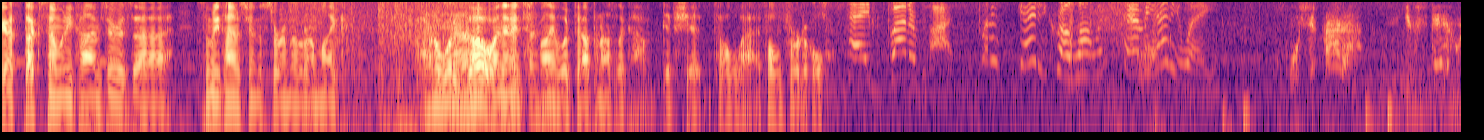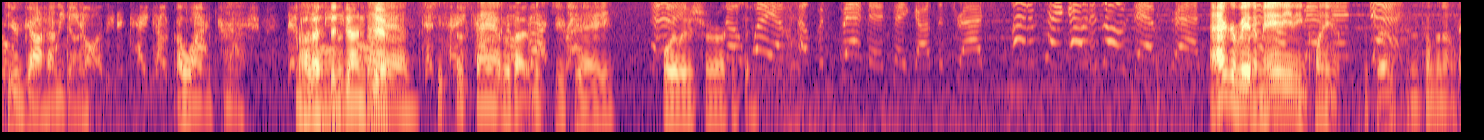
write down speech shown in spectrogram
got stuck so many times. There was uh, so many times during the story mode where I'm like, I don't know where to go, and then I just finally looked up and I was like, oh dipshit, it's all la- it's all vertical. Hey, Butterpot, what does Scaredy Crow want with Sammy anyway? What's it matter? If Scarecrow Dear God, I'm we need done. Ivy to take out the Alone. black trash, then Oh, that's a need done too. sad. She's so sad without Mr. J. Spoilers for Arkham Aggravate a man-eating plant, it said, and then something else.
